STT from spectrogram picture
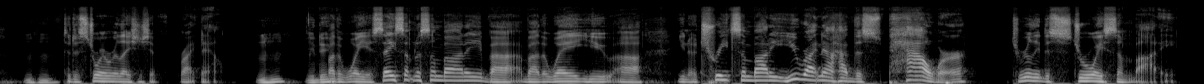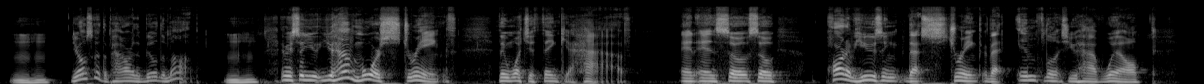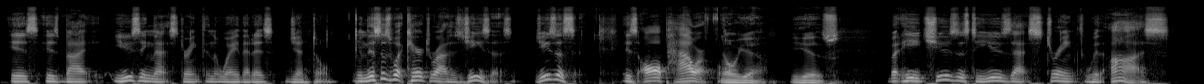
to destroy a relationship right now hmm you do. by the way you say something to somebody, by by the way you uh, you know treat somebody. You right now have this power to really destroy somebody. Mm-hmm. You also have the power to build them up. Mm-hmm. I mean, so you, you have more strength than what you think you have, and and so so part of using that strength or that influence you have well is is by using that strength in the way that is gentle. And this is what characterizes Jesus. Jesus is all powerful oh yeah, he is. but he chooses to use that strength with us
